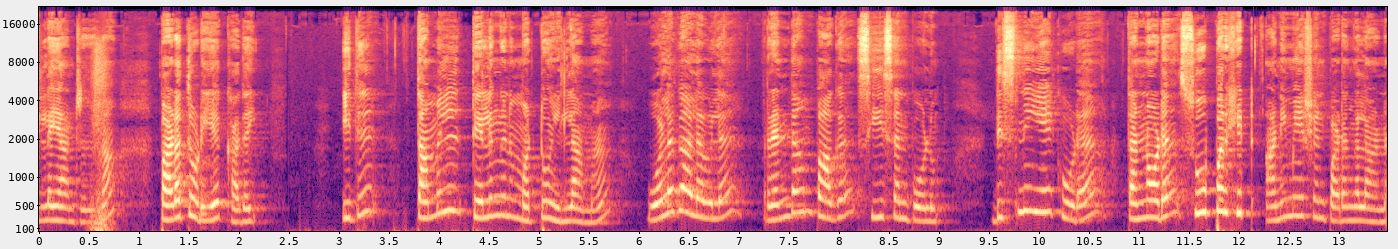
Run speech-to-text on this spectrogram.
இல்லையான்றது தான் படத்துடைய கதை. இது தமிழ் தெலுங்குன்னு மட்டும் இல்லாமல் உலக அளவில் ரெண்டாம் பாக சீசன் போலும். டிஸ்னியே கூட தன்னோட சூப்பர் ஹிட் அனிமேஷன் படங்களான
